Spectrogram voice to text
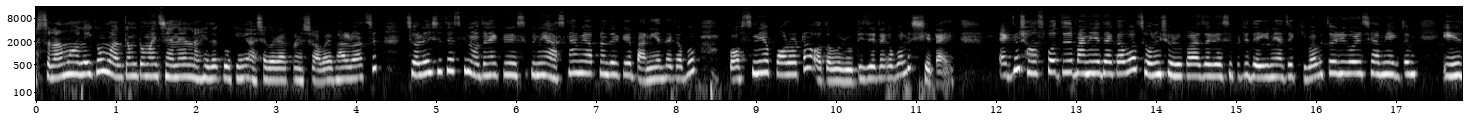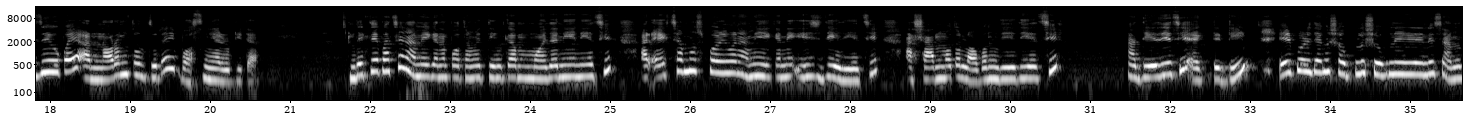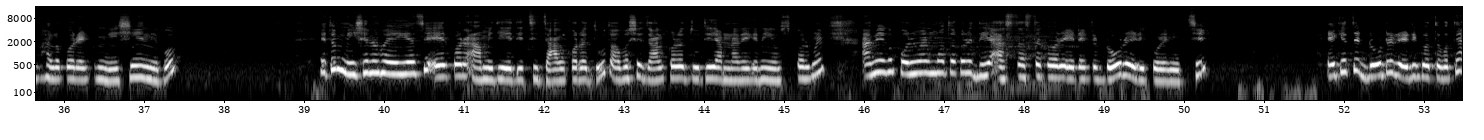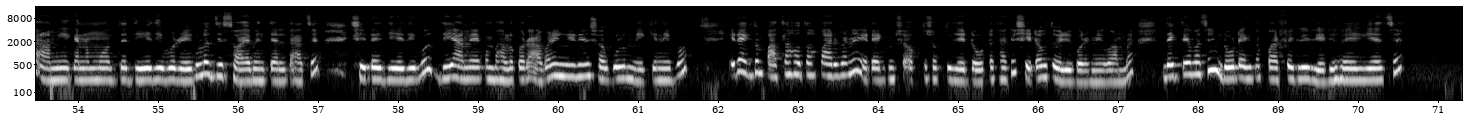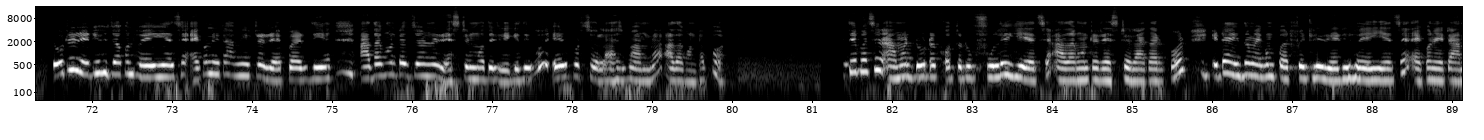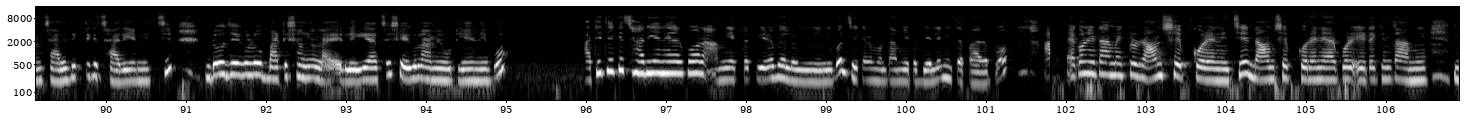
আসসালামু আলাইকুম welcome to my channel Nahida cooking আশা করি আপনারা সবাই ভালো আছেন। চলে এসেছি আজকে নতুন একটি রেসিপি নিয়ে। আজকে আমি আপনাদেরকে বানিয়ে দেখাবো বসনিয়া পরোটা অথবা রুটি যেটাকে বলে সেটাই। একদম সহজ পদ্ধতিতে বানিয়ে দেখাবো। চলুন শুরু করা যাক রেসিপিটি দেখে নিয়ে যে কীভাবে তৈরি করেছি আমি একদম ইজি উপায়ে আর নরম তুলতুলে এই বসনিয়া রুটিটা। দেখতেই পাচ্ছেন, আমি এখানে প্রথমে তিন কাপ ময়দা নিয়ে নিয়েছি আর এক চামচ পরিমাণ আমি এখানে ইস দিয়ে দিয়েছি আর স্বাদ মতো লবণ দিয়ে দিয়েছি। আর দিয়ে দিয়েছি একটি ডিম। এরপরে দেখো সবগুলো শুকনো ইনগ্রিডিয়েন্টস আমি ভালো করে একটু মিশিয়ে নেব। এ তো মিশানো হয়ে গেছে, এরপর আমি দিয়ে দিচ্ছি জাল করা দুধ। অবশ্যই জাল করা দুধই আপনারা এখানে ইউজ করবেন। আমি এখন পরিমাণ মতো করে দিয়ে আস্তে আস্তে করে এটা একটা ডো রেডি করে নিচ্ছি। এক্ষেত্রে ডোটা রেডি করতে করতে আমি এখানের মধ্যে দিয়ে দিব রেগুলার যে সয়াবিন তেলটা আছে, সেটাই দিয়ে দিব। দিয়ে আমি এখন ভালো করে আবার ইনগ্রিডিয়েন্ট সবগুলো মেখে নেব। এটা একদম পাতলা হতে পারবে না, এটা একদম শক্ত শক্ত যে ডোটা থাকে সেটাও তৈরি করে নেব আমরা। দেখতে পাচ্ছেন ডোটা একদম পারফেক্টলি রেডি হয়ে গিয়েছে। ডোটা রেডি যখন হয়ে গিয়েছে, এখন এটা আমি একটা র্যাপার দিয়ে আধা ঘণ্টার জন্য রেস্টের মধ্যে রেখে দিব। এরপর চলে আসব আমরা আধা ঘণ্টা পর। দেখতে পাচ্ছেন আমার ডোটা কতটুকু ফুলে গিয়েছে, আধা ঘণ্টা রেস্টে রাখার পর। এটা একদম একদম পারফেক্টলি রেডি হয়ে গিয়েছে। এখন এটা আমি চারিদিক থেকে ছাড়িয়ে নিচ্ছি। ডো যেগুলো বাটির সঙ্গে লেগে আছে, সেগুলো আমি উঠিয়ে নেব। আটি থেকে ছাড়িয়ে নেওয়ার পর আমি একটা পেড়ে বেলুন নিয়ে নিব, যেখানের মধ্যে আমি এটা বেলে নিতে পারব। এখন এটা আমি একটু রাউন্ড শেপ করে নিচ্ছি। রাউন্ড শেপ করে নেওয়ার পর এটা কিন্তু আমি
